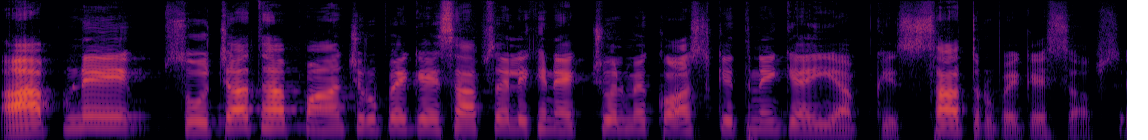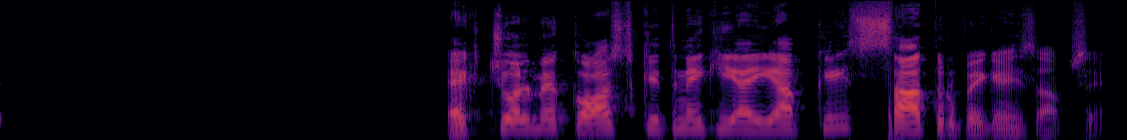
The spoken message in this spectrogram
आपने सोचा था पाँच रुपए के हिसाब से, लेकिन एक्चुअल में कॉस्ट कितने की आई आपकी? सात रुपए के हिसाब से। एक्चुअल में कॉस्ट कितने की आई आपकी? सात रुपए के हिसाब से।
